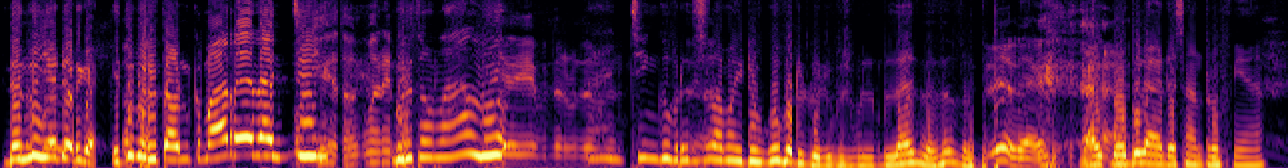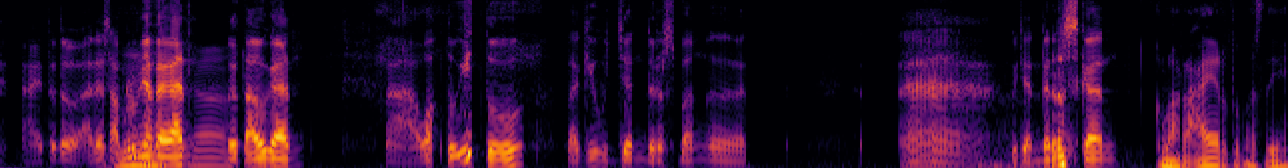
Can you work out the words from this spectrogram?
Dan lu nyadar gak? Itu baru tahun kemarin Oh, anjing. iya tahun kemarin. Baru ya? tahun lalu. Iya iya benar. benar. Anjing gue berarti selama hidup gue baru 2019 Iya, iya. Naik mobil yang ada sunroofnya Nah itu tuh ada sunroofnya Hmm. kan, lu tahu kan? Nah waktu itu lagi hujan deras banget. Nah hujan deras kan, Keluar air tuh pasti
